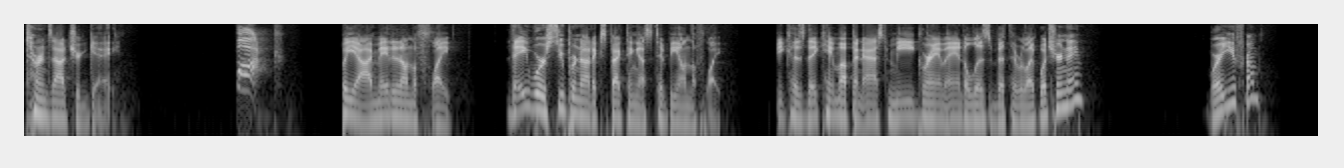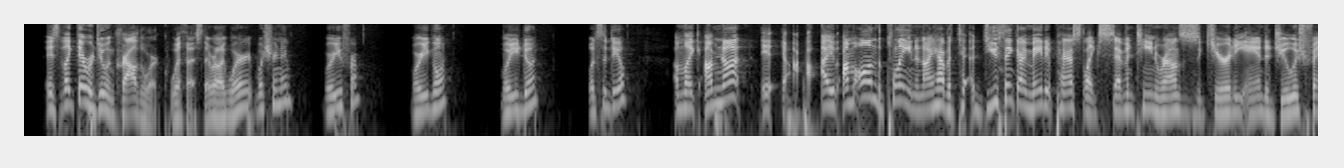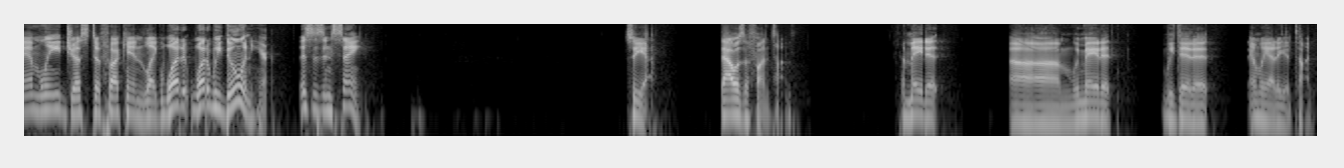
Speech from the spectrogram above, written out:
turns out you're gay. Fuck. But yeah, I made it on the flight. They were super not expecting us to be on the flight because they came up and asked me, Graham, and Elizabeth. They were like, "What's your name? Where are you from?" It's like they were doing crowd work with us. They were like, "Where? What's your name? Where are you from? Where are you going? What are you doing? What's the deal?" I'm like, I'm not. I, am on the plane and I have a. T- do you think I made it past like 17 rounds of security and a Jewish family just to fucking like what? What are we doing here? This is insane. So yeah, that was a fun time. I made it. Um, we made it. We did it, and we had a good time.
